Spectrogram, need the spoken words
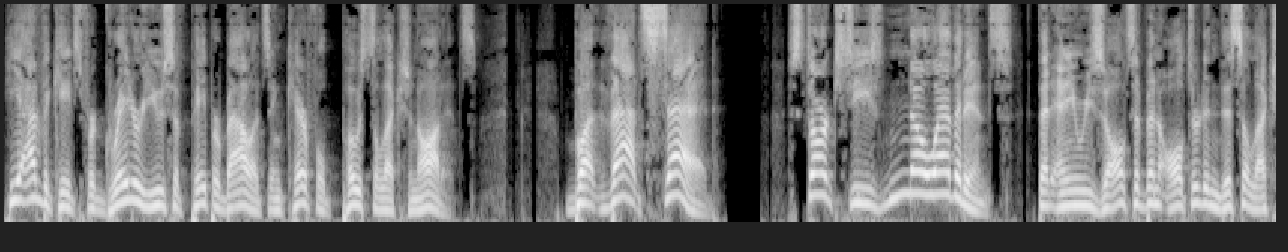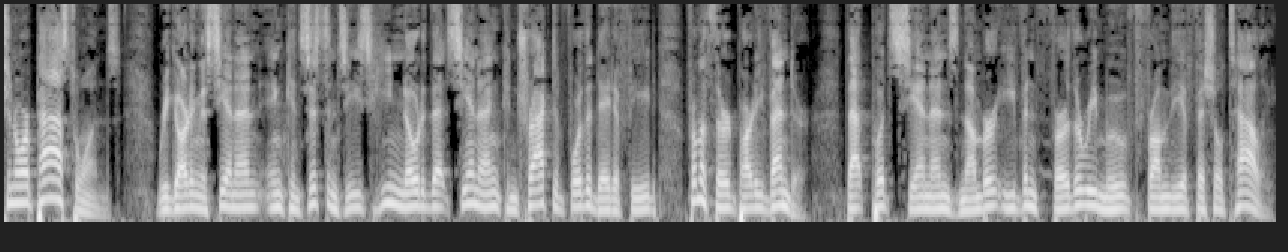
He advocates for greater use of paper ballots and careful post election audits. But that said, Stark sees no evidence that any results have been altered in this election or past ones. Regarding the CNN inconsistencies, he noted that CNN contracted for the data feed from a third party vendor. That puts CNN's number even further removed from the official tally.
